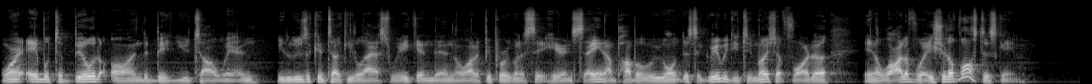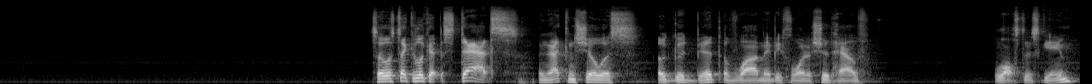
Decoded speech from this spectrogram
weren't able to build on the big Utah win. You lose to Kentucky last week, and then a lot of people are going to sit here and say, and I probably won't disagree with you too much, that Florida, in a lot of ways, should have lost this game. So let's take a look at the stats, and that can show us a good bit of why maybe Florida should have lost this game.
